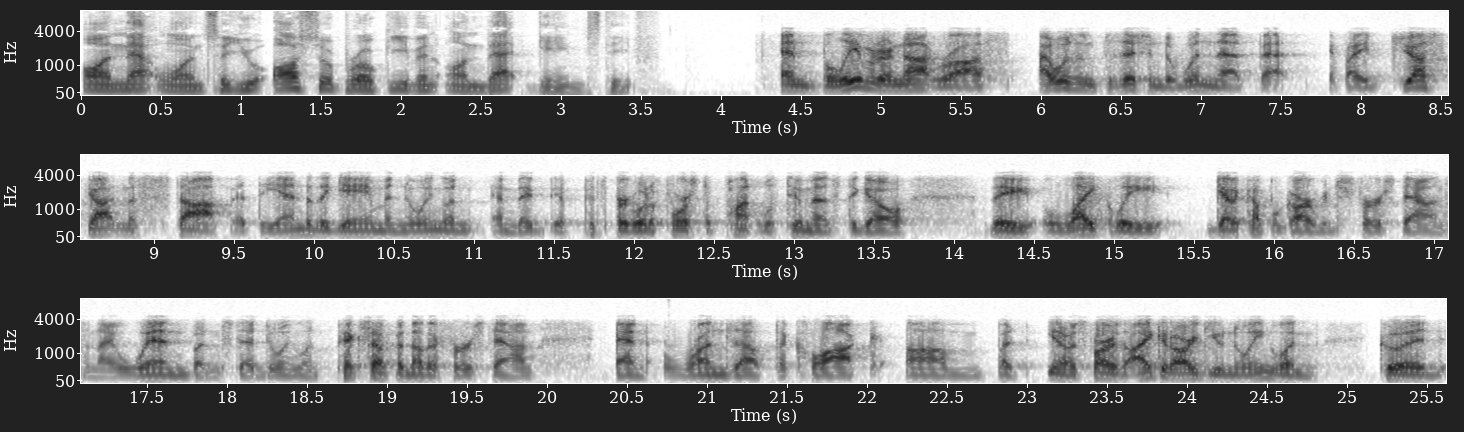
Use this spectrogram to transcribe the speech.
on that one, so you also broke even on that game, Steve. And believe it or not, Ross, I was in position to win that bet. If I had just gotten a stop at the end of the game in New England, and they, if Pittsburgh would have forced a punt with two minutes to go, they likely get a couple garbage first downs and I win. But instead, New England picks up another first down and runs out the clock. Um, but you know, as far as I could argue, New England could.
